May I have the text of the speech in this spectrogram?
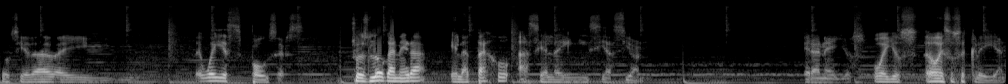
sociedad ahí de güeyes posers. Su eslogan era el atajo hacia la iniciación eran ellos, o ellos, o eso se creían.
